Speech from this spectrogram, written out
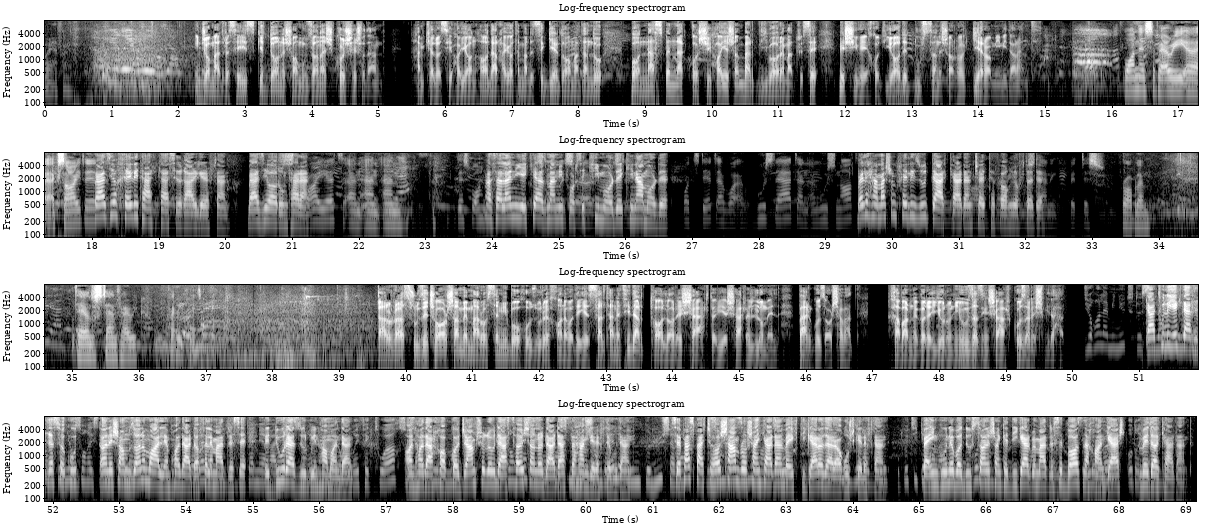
اینجا مدرسه است که دانش آموزانش کشته شدند. همکلاسی های آنها در حیات مدرسه گرد آمدند و با نصب نقاشی هایشان بر دیوار مدرسه به شیوه خود یاد دوستانشان را گرامی می‌دارند. بعضی خیلی تحت تاثیر قرار گرفتن. بعضی آرومترن. مثلا یکی از من می‌پرسه کی مرده کی نمرده. ولی همشون خیلی زود درک کردن چه اتفاقی افتاده. قرار است روز چهارشنبه مراسمی با حضور خانواده سلطنتی در تالار شهرداری شهر لومل برگزار شود. خبرنگار یورونیوز از این شهر گزارش می دهد. در طول یک دقیقه سکوت دانش آموزان و معلم ها در داخل مدرسه به دور از دوربین ها ماندند. آنها در خوابگاه جمع شده و دستهایشان را در دست هم گرفته بودند. سپس بچه ها شم روشن کردند و یکدیگر را در آغوش گرفتند و این گونه با دوستانشان که دیگر به مدرسه باز نخواهند گشت ودا کردند.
